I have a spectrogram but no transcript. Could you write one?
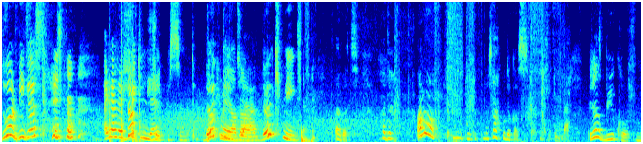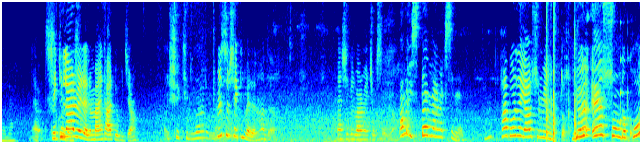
Dur bir göstereceğim. Arkadaşlar şu şekilde. Dökmeyecek misin? Dökme ya da. Dökmeyeceğim. Evet. Hadi. Ama gözükmez. Hah bu da kalsın. Bu şekilde. Biraz büyük olsun ama. Evet. Şekiller verelim ben kalp yapacağım. Şekil ver. Bir sürü şekil verelim hadi. Ben şekil vermeyi çok seviyorum. Ama ben vermek istemiyorum. Ha burada yağ sürmeyi unuttuk. Ya en sonda koy.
